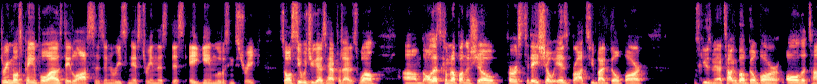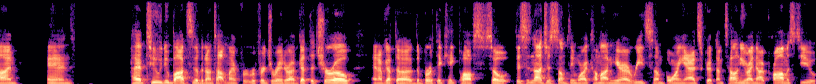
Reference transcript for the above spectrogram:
three most painful Ohio State losses in recent history in this this eight game losing streak. So I'll see what you guys have for that as well. Um, all that's coming up on the show. First, today's show is brought to you by Built Bar. Excuse me. I talk about Built Bar all the time, and I have two new boxes of it on top of my refrigerator. I've got the churro and I've got the the birthday cake puffs. So this is not just something where I come on here, I read some boring ad script. I'm telling you right now, I promise to you,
